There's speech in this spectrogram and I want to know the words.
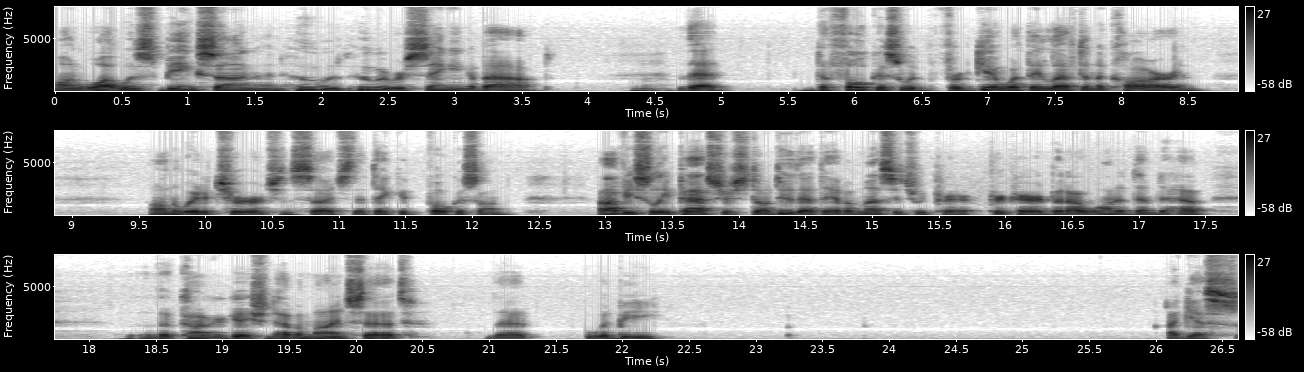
on what was being sung and who who we were singing about mm-hmm. that the focus would forget what they left in the car and on the way to church and such that they could focus on obviously pastors don't do that they have a message prepared but i wanted them to have the congregation to have a mindset that would be i guess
